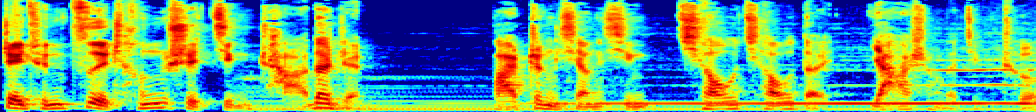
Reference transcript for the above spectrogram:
这群自称是警察的人，把郑祥兴悄悄地押上了警车。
